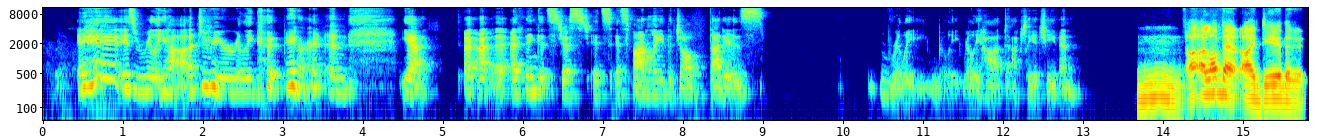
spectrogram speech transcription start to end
it is really hard to be a really good parent. And yeah, I, I, I think it's just it's it's finally the job that is really, really, really hard to actually achieve in. Mm, I love that idea that it,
